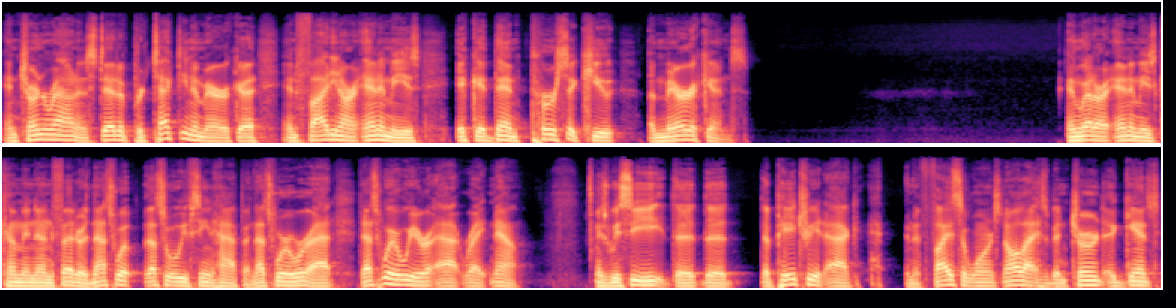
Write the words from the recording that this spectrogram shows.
and turn around instead of protecting America and fighting our enemies, it could then persecute Americans and let our enemies come in unfettered. And that's what that's what we've seen happen. That's where we're at. That's where we are at right now. As we see the the the Patriot Act and the FISA warrants and all that has been turned against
